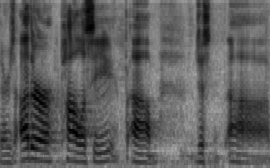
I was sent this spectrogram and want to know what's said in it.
There's other policy, um, just uh,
